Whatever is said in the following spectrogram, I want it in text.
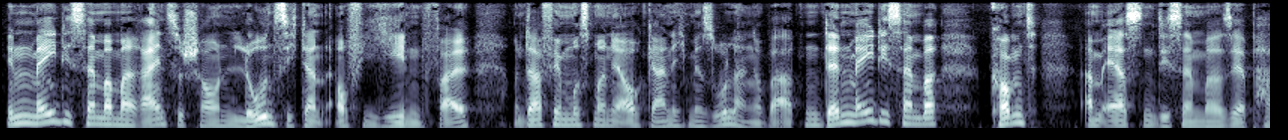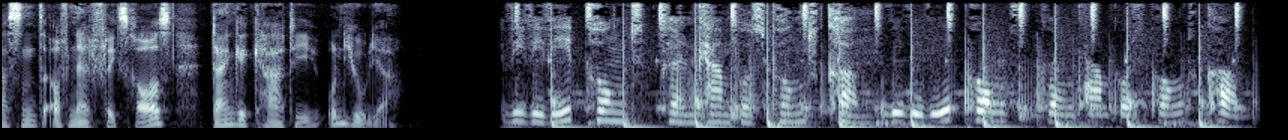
In May December mal reinzuschauen, lohnt sich dann auf jeden Fall. Und dafür muss man ja auch gar nicht mehr so lange warten, denn May December kommt am 1. Dezember sehr passend auf Netflix raus. Danke Kati und Julia www.kölncampus.com www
